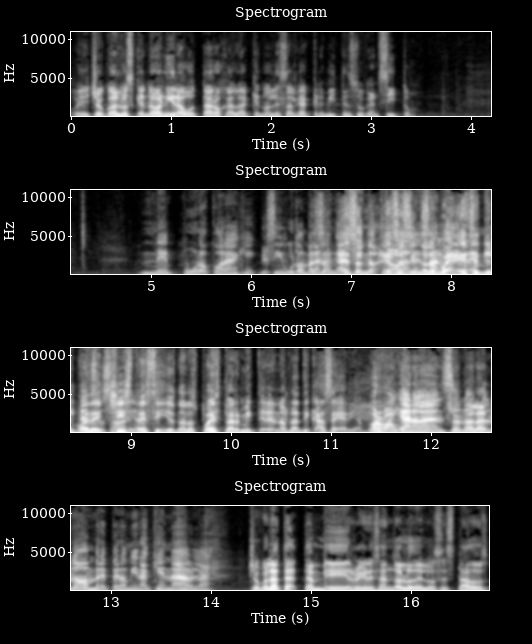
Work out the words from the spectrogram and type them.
Oye, Choco, a los que no van a ir a votar, ojalá que no les salga cremita en su gancito. De puro coraje. si compran Eso, un eso gansito no, que eso no sí no lo puede, ese tipo de chistecillos no los puedes permitir en una plática seria, por favor. garbanzo, no Chocolate. tu nombre, pero mira quién habla. Chocolata, también, regresando a lo de los estados,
